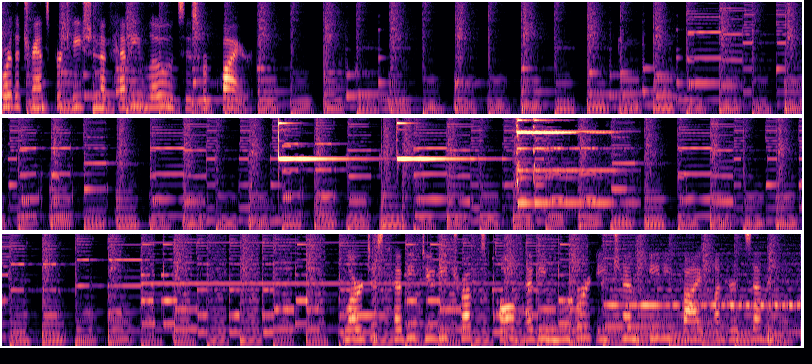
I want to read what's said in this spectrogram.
where the transportation of heavy loads is required. Largest heavy-duty trucks Paul Heavy Mover HM 8570.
